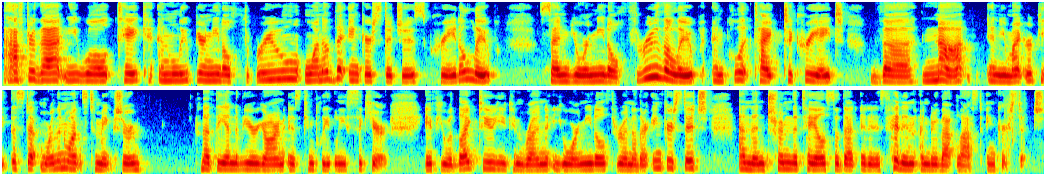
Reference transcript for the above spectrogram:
After that, you will take and loop your needle through one of the anchor stitches, create a loop, Send your needle through the loop and pull it tight to create the knot. And you might repeat this step more than once to make sure that the end of your yarn is completely secure. If you would like to, you can run your needle through another anchor stitch and then trim the tail so that it is hidden under that last anchor stitch.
